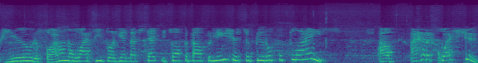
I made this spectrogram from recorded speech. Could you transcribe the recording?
beautiful. I don't know why people are getting upset. You talk about Benicia. It's a beautiful place. Um, I had a question.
